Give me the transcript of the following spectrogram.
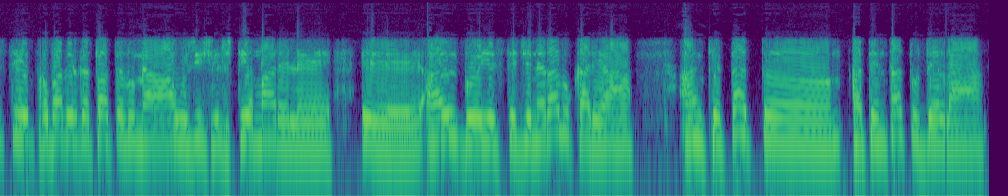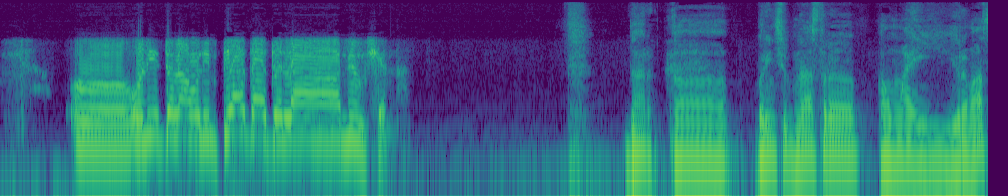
este, probabil că toată lumea a auzit și îl știe, Marele e, Alb, este generalul care a anchetat uh, atentatul de la uh, de la Olimpiada de la München. Dar uh, părinții dumneavoastră au mai rămas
